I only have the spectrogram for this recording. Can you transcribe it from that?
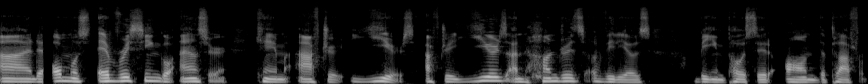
And almost every single answer came after years, after years and hundreds of videos being posted on the platform.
